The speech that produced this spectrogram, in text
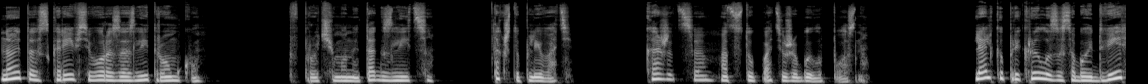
Но это, скорее всего, разозлит Ромку. Впрочем, он и так злится. Так что плевать. Кажется, отступать уже было поздно. Лялька прикрыла за собой дверь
